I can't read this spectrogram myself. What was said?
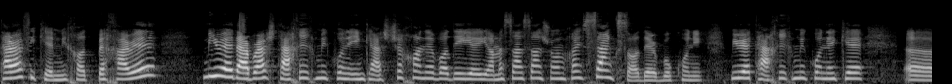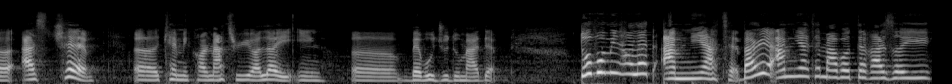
طرفی که می‌خواد بخره میره دربارش تحقیق می‌کنه این که از چه خانواده یا مثلا اصلا شما می‌خواین سنگ صادر بکنی. میره تحقیق می‌کنه که از چه کمیکال متریالایی این به وجود اومده. دومین حالت امنیته. برای امنیت مواد غذایی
